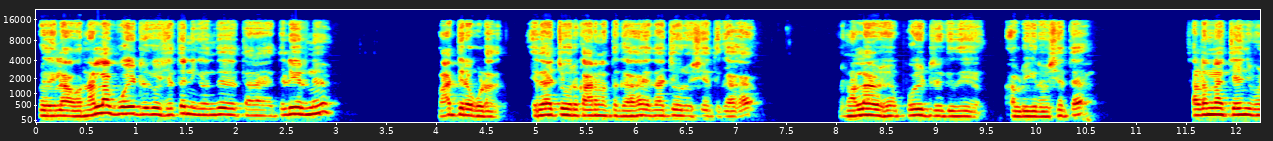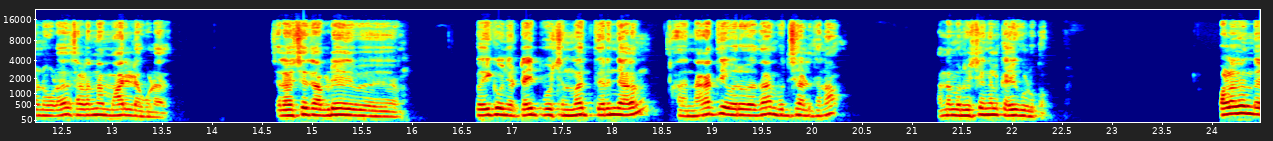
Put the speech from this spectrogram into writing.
புரியுதுங்களா? ஒரு நல்லா போயிட்டு இருக்க விஷயத்த நீங்கள் வந்து த திடீர்னு மாற்றிடக்கூடாது ஏதாச்சும் ஒரு காரணத்துக்காக, ஏதாச்சும் ஒரு விஷயத்துக்காக, நல்ல விஷயம் போயிட்டுருக்குது அப்படிங்கிற விஷயத்த சடனாக சேஞ்ச் பண்ணக்கூடாது. சடனாக மாறிடக்கூடாது. சில விஷயத்த அப்படியே இப்போதைக்கு கொஞ்சம் டைட் பொசிஷன் மாதிரி தெரிஞ்சாலும், அதை நகர்த்தி வருவது தான் புத்திசாலித்தனம். அந்த மாதிரி விஷயங்கள் கை கொடுக்கும் பலரும் இந்த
